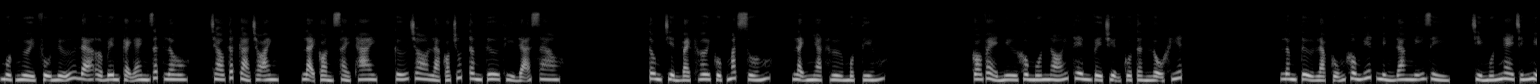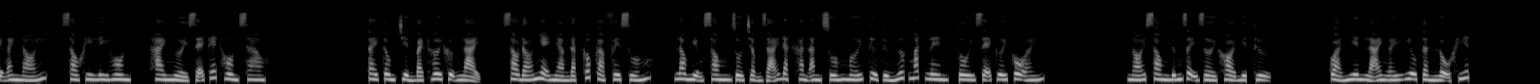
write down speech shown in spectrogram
Một người phụ nữ đã ở bên cạnh anh rất lâu, trao tất cả cho anh, lại còn sảy thai, cứ cho là có chút tâm tư thì đã sao? Tông Triển Bạch hơi cục mắt xuống, lạnh nhạt hừ một tiếng. Có vẻ như không muốn nói thêm về chuyện của Tần Lộ Khiết. Lâm Tử Lạp cũng không biết mình đang nghĩ gì, chỉ muốn nghe chính miệng anh nói, sau khi ly hôn, hai người sẽ kết hôn sao? Tay Tông Triển Bạch hơi khựng lại, sau đó nhẹ nhàng đặt cốc cà phê xuống, lau miệng xong rồi chậm rãi đặt khăn ăn xuống mới từ từ ngước mắt lên, tôi sẽ cưới cô ấy. Nói xong đứng dậy rời khỏi biệt thự. Quả nhiên là anh ấy yêu Tần Lộ Khiết.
